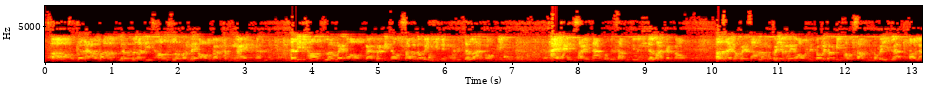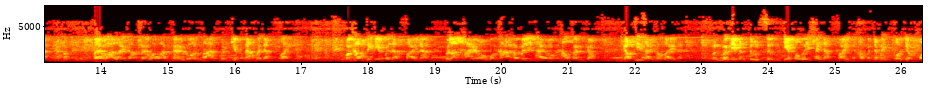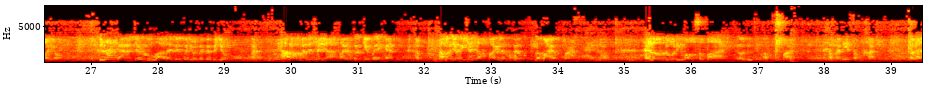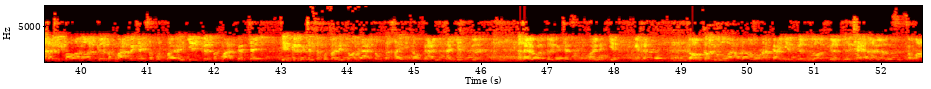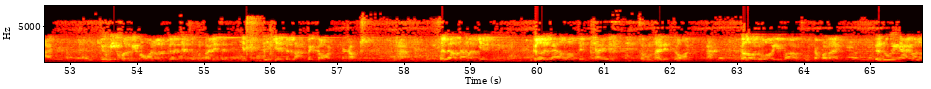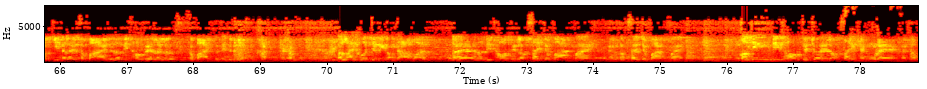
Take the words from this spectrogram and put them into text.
เอ่อก็ถามว่าเวลาดีท็อกซ์แล้วมันไม่ออกอะทำไงนะถ้าดีท็อกซ์แล้วไม่ออกนะก็ดีท็อกซ์ซ้ำเข้าไปทีหนึ่งมันจะลากออกเองให้ให้ใส่น้ำเข้าไปซ้ำทีหนึ่งจะลากกันออก ถ้าใส่เข้าไปซ้ำแล้วมันก็ยังไม่ออกเนี่ยก็ไม่ต้องดีท็อกซ์ซ้ำเข้าไปอีกละพอละนะครับแปลว่าอะไรครับ แปลว่าร่างกายร้อนมากมันเก็บน้ำไว้ดับไฟ บางครั้งจะเก็บไว้ดับไฟนะ เวลาถ่ายออกบางครั้งมันไม่ได้ถ่ายออกเท่ากันกับกับที่ใส่เข้าไปนะ มันบางทีมันดูดซึมเก็บเอาไว้ใช้ดับไฟนะครับ มันจะไม่ก็ยังปล่อยออก คือร่างกายมันจะรู้ว่าอะไรเป็นประโยชน์ไม่เป็นประโยชน์ ถ้ามันจะใช้ดับไฟมันก็เก็บไว้อย่างนั้นนะครับ ถ้ามันยังไม่ใช้ดับไฟแล้วมันก็ระบายออกมา ให้เราดูที่ความสบายให้เราดูที่ความสบายนะครับอันนี้สำคัญ แต่ถ้าใครมีภาวะร้อนเกินมากๆก็ใช้สมุนไพรเย็นเกินมากๆก็ใช้เย็นเกินก็ใช้สมุนไพรที่ร้อนได้ต้มตะไคร้เขาได้ใครเย็นเกิน ไาเละเอยดอย่างเงี้ยนะก็ก็ดูว่าเราร่างกายเย็นเกินหรือร้อนเกินหรือใช้อะไรแล้วรู้สึกสบายยุคนี้คนมีเพราะว่าร้อนเกินใช้สมุนไพรที่เย็นที่เย็นเป็นหลักไปก่อนนะครับเสร็จแล้วถ้ามันเย็นเกินแล้วเราถึงใช้สมุนไพรที่ร้อนนะก็เราดูเอาเองว่าถูกกับอะไรหรือดูง่ายๆว่าเรา อะไรสบายหรือเราดีท้องด้วยอะไรแล้วรู้สึกสบายตัวนี้เป็นตัวสำคัญนะครับแล้วหลายคนจะมีคำถามว่าเออแล้วดีท้องถึงลำไส้จะบางไหมลำไส้จะบางไหมความจริงดีท้องจะช่วยให้ลำไส้แข็งแรงนะครับ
